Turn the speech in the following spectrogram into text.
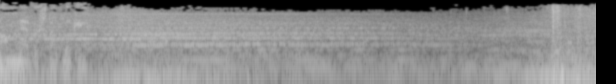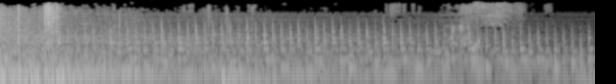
I'll never stop looking. フフフフ。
